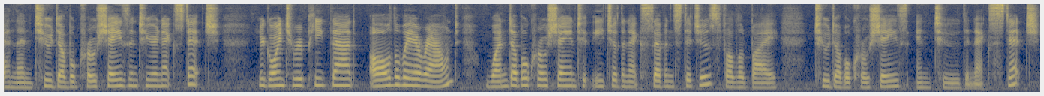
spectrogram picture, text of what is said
And then two double crochets into your next stitch. You're going to repeat that all the way around, one double crochet into each of the next seven stitches, followed by two double crochets into the next stitch.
